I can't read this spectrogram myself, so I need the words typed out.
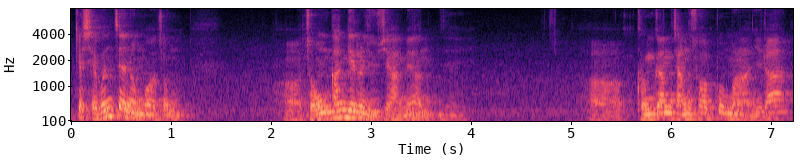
그러니까 세 번째는 뭐좀 어, 좋은 관계를 유지하면 네. 어, 건강 장수화뿐만 아니라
